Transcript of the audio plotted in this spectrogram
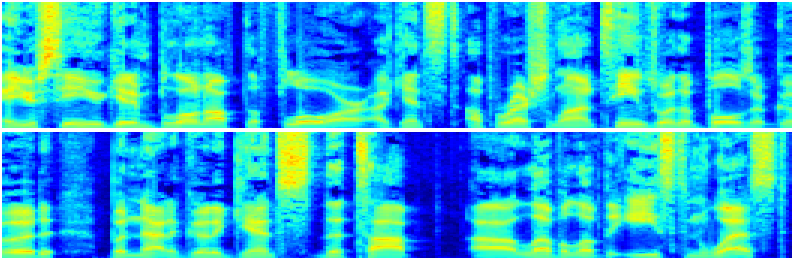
and you're seeing you're getting blown off the floor against upper echelon teams where the Bulls are good but not good against the top uh, level of the East and West,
